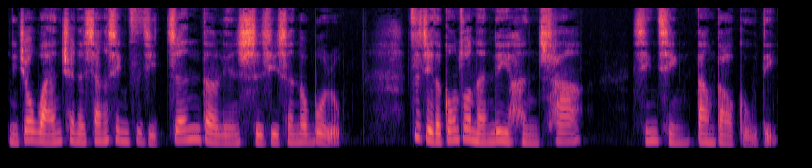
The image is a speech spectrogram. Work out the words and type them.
你就完全的相信自己真的连实习生都不如，自己的工作能力很差，心情荡到谷底，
